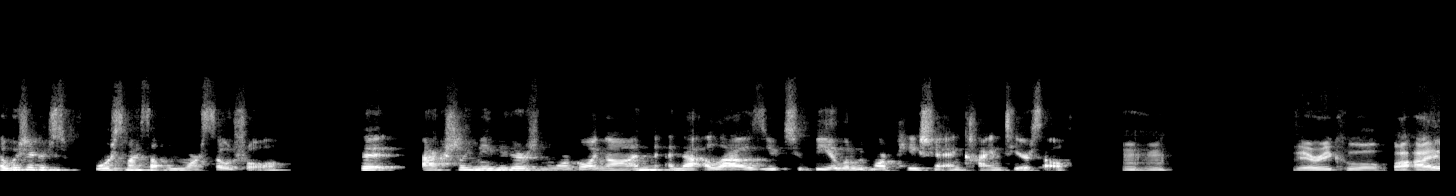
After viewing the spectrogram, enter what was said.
wish I could just force myself to be more social. That actually, maybe there's more going on, and that allows you to be a little bit more patient and kind to yourself. Mm-hmm. Very cool. I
